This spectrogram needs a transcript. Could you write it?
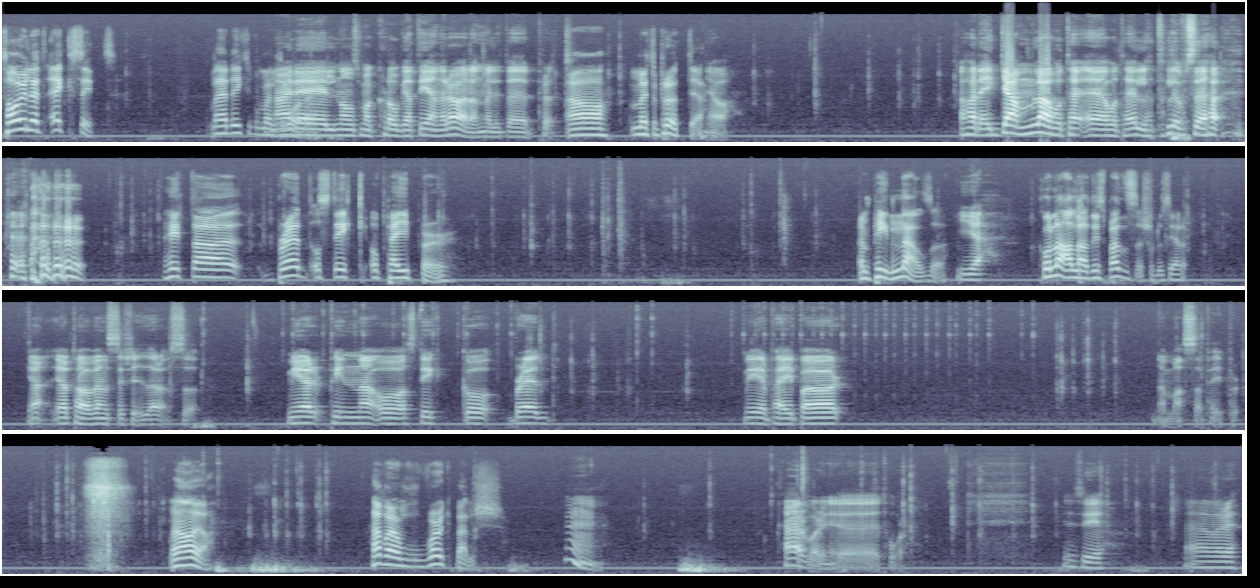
Toilet exit. Nej, det kommer inte Nej, gå. det är någon som har kloggat igen rören med lite prutt. Ja, med lite prutt ja. Ja. Jaha, det är gamla hotell, äh, hotellet, höll jag säga. Hitta bread och stick och paper. En pinne alltså. Ja. Kolla alla dispensers som du ser. Ja, jag tar vänster sida då, så. Mer pinna och stick och bread. Mer paper. En massa paper. Ja, ja. Här var en workbench. Hmm. Här var det ett hål. Vi se. Här var det.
